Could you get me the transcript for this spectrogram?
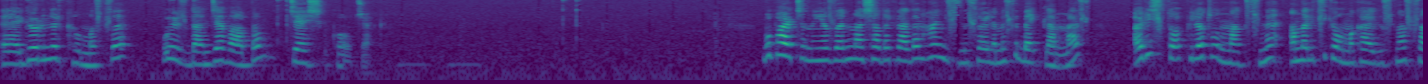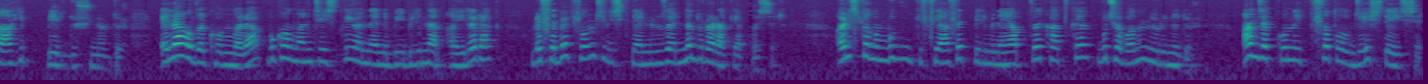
e, görünür kılması bu yüzden cevabım C şıkkı olacak. Bu parçanın yazarının aşağıdakilerden hangisini söylemesi beklenmez. Aristo, Platon'un aksine analitik olma kaygısına sahip bir düşünürdür. Ele aldığı konulara bu konuların çeşitli yönlerini birbirinden ayırarak ve sebep-sonuç ilişkilerinin üzerinde durarak yaklaşır. Aristo'nun bugünkü siyaset bilimine yaptığı katkı bu çabanın ürünüdür. Ancak konu iktisat olunca iş değişir.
